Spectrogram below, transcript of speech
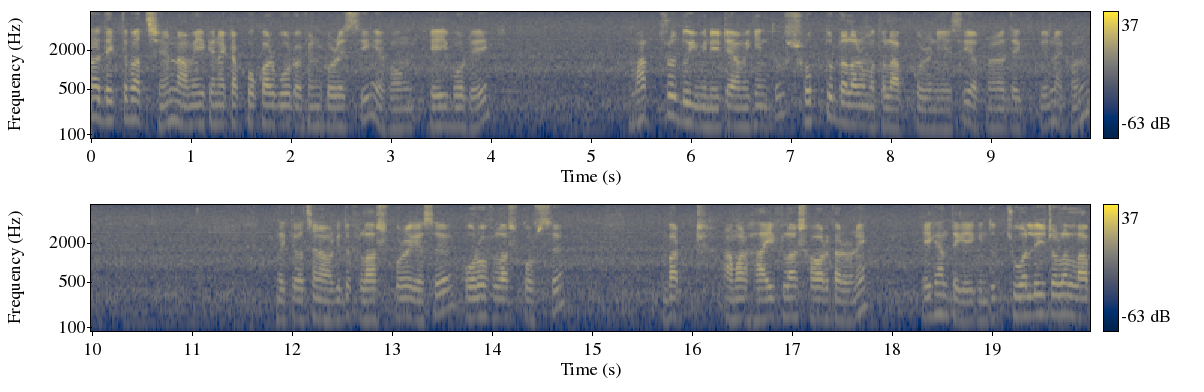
আপনারা দেখতে পাচ্ছেন, আমি এখানে একটা পোকার বোর্ড ওপেন করেছি এবং এই বোর্ডে মাত্র দুই মিনিটে আমি কিন্তু সত্তর ডলারের মতো লাভ করে নিয়েছি। আপনারা দেখবেন এখন। দেখতে পাচ্ছেন, আমার কিন্তু ফ্লাশ পড়ে গেছে, ওরও ফ্লাশ পড়ছে। বাট আমার হাই ফ্লাশ হওয়ার কারণে এখান থেকে কিন্তু চুয়াল্লিশ ডলার লাভ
